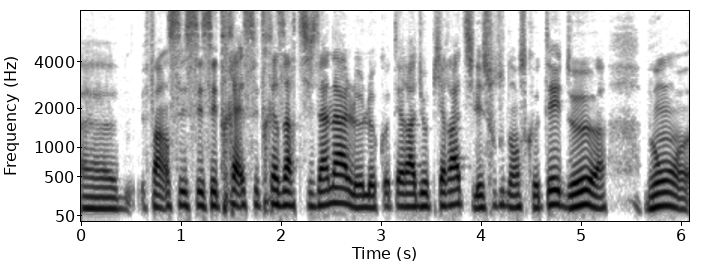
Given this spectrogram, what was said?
Euh, enfin, c'est très, très artisanal. Le, côté radio pirate, il est surtout dans ce côté de euh, bon,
